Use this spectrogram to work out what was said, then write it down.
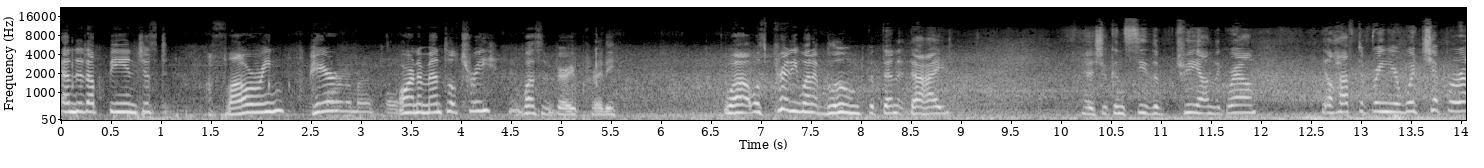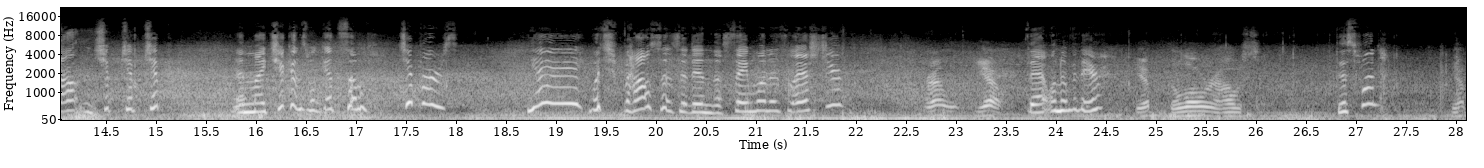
ended up being just a flowering pear Ornamental. ornamental tree. It wasn't very pretty. Well, it was pretty when it bloomed, but then it died. As you can see the tree on the ground, you'll have to bring your wood chipper out and chip, chip, chip. And my chickens will get some chippers. Yay! Which house is it in? The same one as last year? Probably, yeah. That one over there? Yep. The lower house. This one? Yep.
